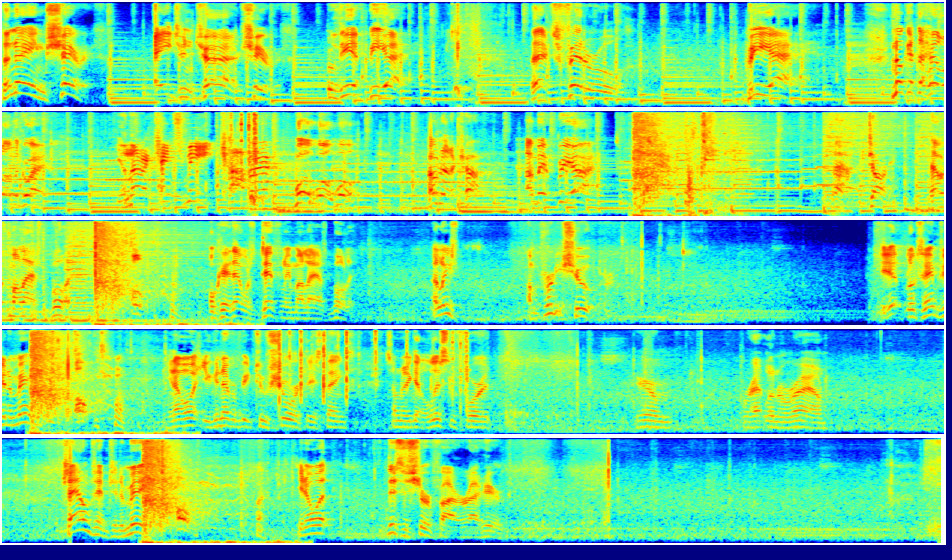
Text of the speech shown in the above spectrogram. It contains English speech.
The name Sheriff, Agent John Sheriff of the FBI. That's federal BI. Now get the hell on the ground. You'll never catch me, copper! Whoa, whoa, whoa. I'm not a cop. I'm FBI. Ah, darn it. That was my last bullet. Oh, okay, that was definitely my last bullet. At least, I'm pretty sure. Yep, looks empty to me. Oh, you know what? You can never be too sure at these things. Somebody's got to listen for it. Hear them rattling around. Sounds empty to me. Oh, you know what? This is surefire right here.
